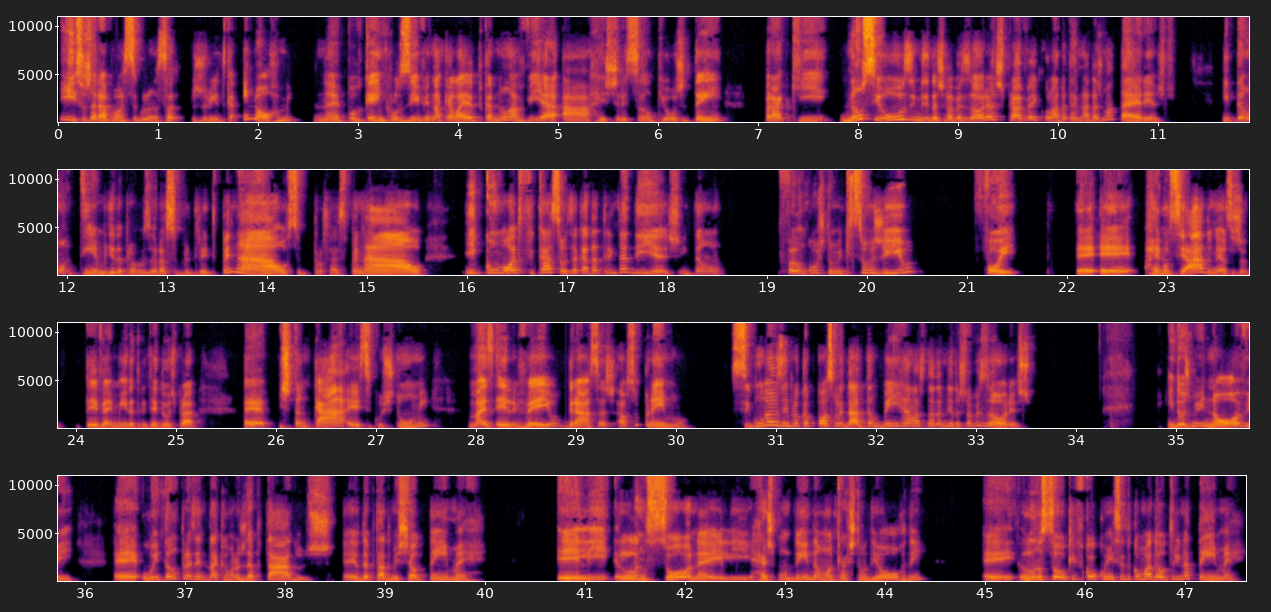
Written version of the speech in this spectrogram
e isso gerava uma segurança jurídica enorme, né? Porque, inclusive, naquela época não havia a restrição que hoje tem para que não se use medidas provisórias para veicular determinadas matérias. Então, tinha medida provisória sobre o direito penal, sobre o processo penal, e com modificações a cada 30 dias. Então, foi um costume que surgiu, foi é, é, renunciado, né? ou seja, teve a emenda 32 para é, estancar esse costume, mas ele veio graças ao Supremo. Segundo exemplo que eu posso lhe dar também relacionado a medidas provisórias. Em 2009, é, o então presidente da Câmara dos Deputados, é, o deputado Michel Temer, ele lançou, né, ele respondendo a uma questão de ordem, é, lançou o que ficou conhecido como a doutrina Temer,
